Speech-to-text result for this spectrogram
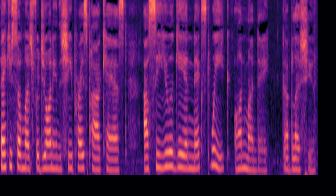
Thank you so much for joining the She Prays podcast. I'll see you again next week on Monday. God bless you.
